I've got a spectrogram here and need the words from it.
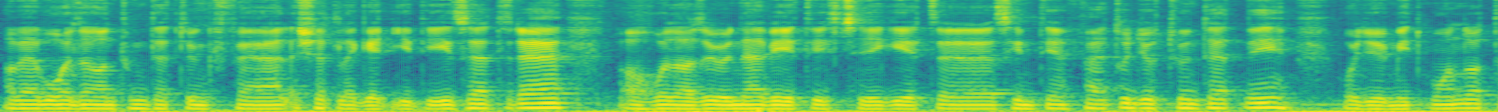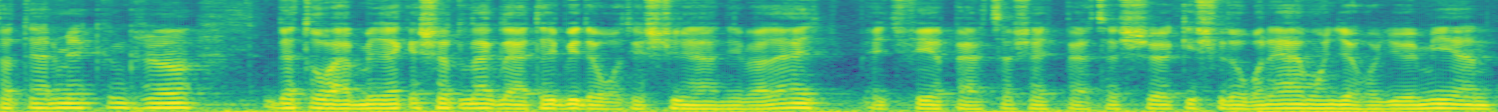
a weboldalon tüntetünk fel, esetleg egy idézetre, ahol az ő nevét és cégét szintén fel tudjuk tüntetni, hogy ő mit mondott a termékünkről, de tovább megyek, esetleg lehet egy videót is csinálni vele, egy, egy fél perces, egy perces kis videóban elmondja, hogy ő milyen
